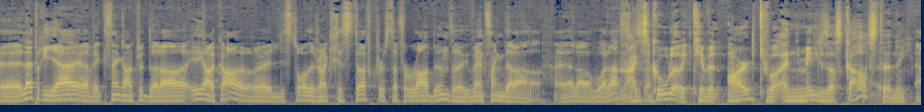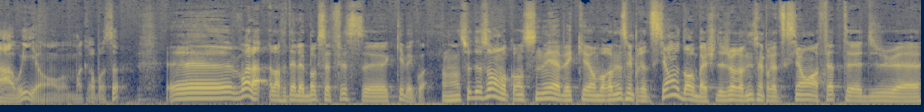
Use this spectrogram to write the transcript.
euh, La Prière avec 58 dollars et encore euh, l'histoire de Jean-Christophe Christopher Robbins avec 25 dollars. Alors voilà. Night ça. School avec Kevin Hart qui va animer les Oscars cette année. Ah oui, on manquera pas ça. Euh, voilà, alors c'était le box-office euh, québécois. Ensuite de ça, on va continuer avec... euh, on va revenir sur mes prédictions. Donc, ben, je suis déjà revenu sur mes prédictions, en fait, euh, du... Euh,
